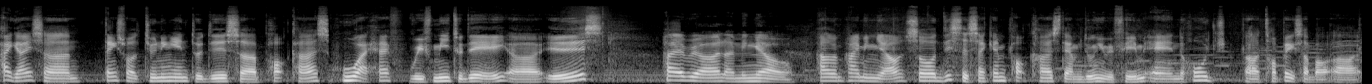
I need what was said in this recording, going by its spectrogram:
Hi guys, um, thanks for tuning in to this uh, podcast. Who I have with me today uh, is Hi everyone, I'm Ming Yao. Hello, hi Ming Yao. So this is the second podcast that I'm doing with him, and the whole uh, topic is about uh,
